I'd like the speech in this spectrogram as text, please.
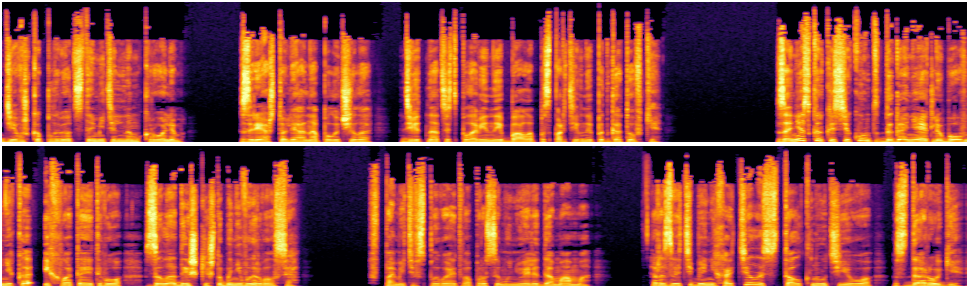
Девушка плывет стремительным кролем. Зря, что ли, она получила 19,5 балла по спортивной подготовке. За несколько секунд догоняет любовника и хватает его за лодыжки, чтобы не вырвался. В памяти всплывает вопрос Эммануэля до мама. «Разве тебе не хотелось столкнуть его с дороги?»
